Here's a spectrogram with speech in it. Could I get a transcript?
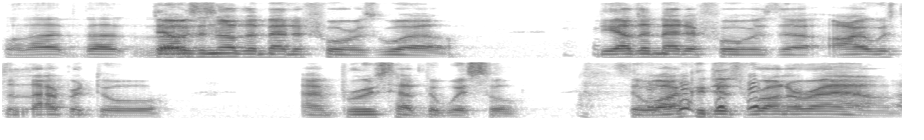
Well, that that there was another metaphor as well. The other metaphor was that I was the Labrador, and Bruce had the whistle, so I could just run around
